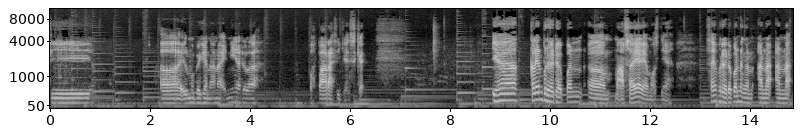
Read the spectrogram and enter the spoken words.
di uh, ilmu bagian anak ini adalah wah parah sih guys. Kayak ya kalian berhadapan uh, maaf saya ya maksudnya. Saya berhadapan dengan anak-anak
